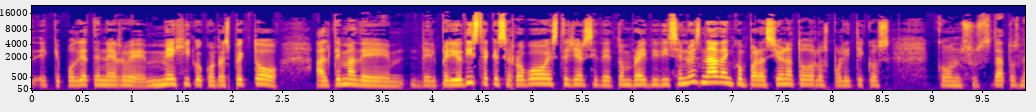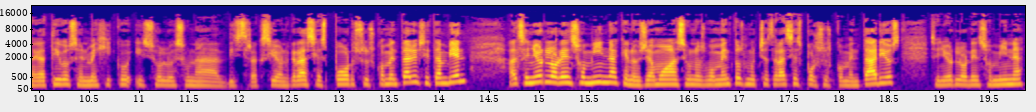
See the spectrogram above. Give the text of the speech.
eh, que podría tener eh, México con respecto al tema de, del periodista que se robó este jersey de Tom Brady. Dice, no es nada en comparación a todos los políticos con sus datos negativos en México y solo es una distracción. Gracias por sus comentarios y también al señor Lorenzo Mina que nos llamó hace unos momentos. Muchas gracias por sus comentarios. Señor Lorenzo Mina,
